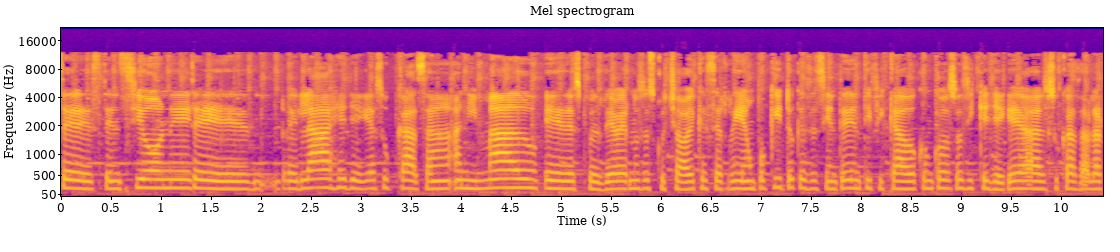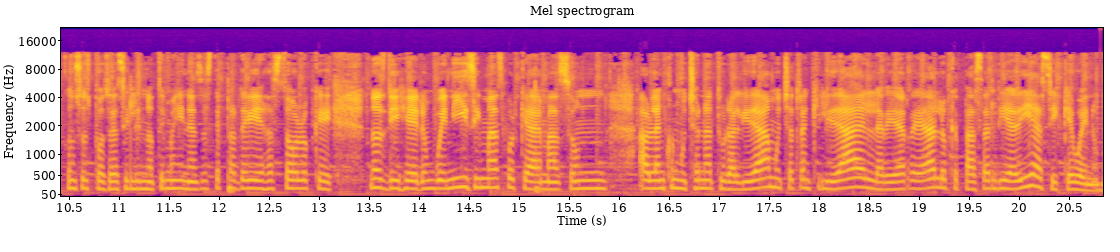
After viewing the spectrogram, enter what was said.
se destensione, se relaje, llegue a su casa animado eh, después de habernos escuchado y que se ría un poquito, que se siente identificado con cosas y que llegue a su casa a hablar con su esposa y decirle, no te imaginas este par de viejas todo lo que nos dijeron, buenísimas, porque además son, hablan con mucha naturalidad, mucha tranquilidad en la vida real, lo que pasa el día a día, así que bueno,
